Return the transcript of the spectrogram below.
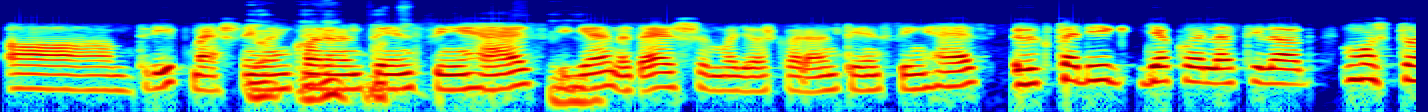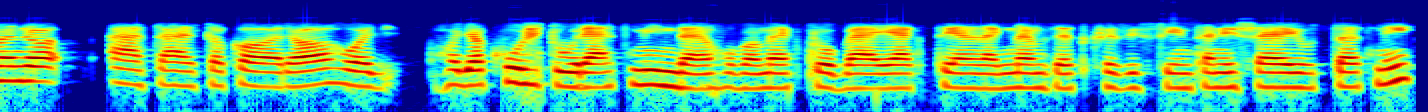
A TRIP, más néven ja, karantén igen, színház, igen. igen, az első magyar karantén színház, ők pedig gyakorlatilag mostanra átálltak arra, hogy, hogy a kultúrát mindenhova megpróbálják tényleg nemzetközi szinten is eljuttatni,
